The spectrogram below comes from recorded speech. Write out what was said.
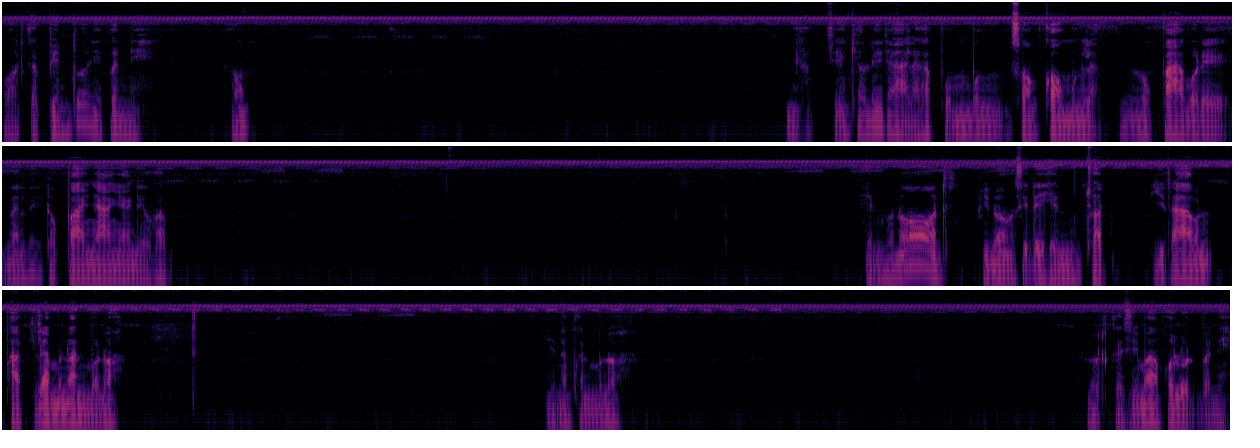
ออดกับเปลี่ยนตัวนี่เพิ่นนี่เอานี่ครับเสียงแควเรดาร์แล้วครับ ผมบิ่งซองกองมึงละนกปลาบ่ได้นั่นเลยนกปลาย่างอย่างเดียวครับ เห็นบ่เนาะพี่น้องสิได้เห็นช็อตกีตาร์มันภาพกีตามันนั่นบ่เนาะเห็นน้ำกันบ่เนาะรถก็สิมาเพราะรถบ่นี้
